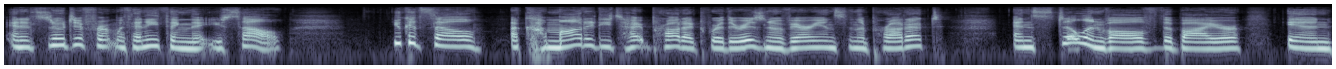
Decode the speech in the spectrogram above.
And it's no different with anything that you sell. You could sell a commodity type product where there is no variance in the product and still involve the buyer in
